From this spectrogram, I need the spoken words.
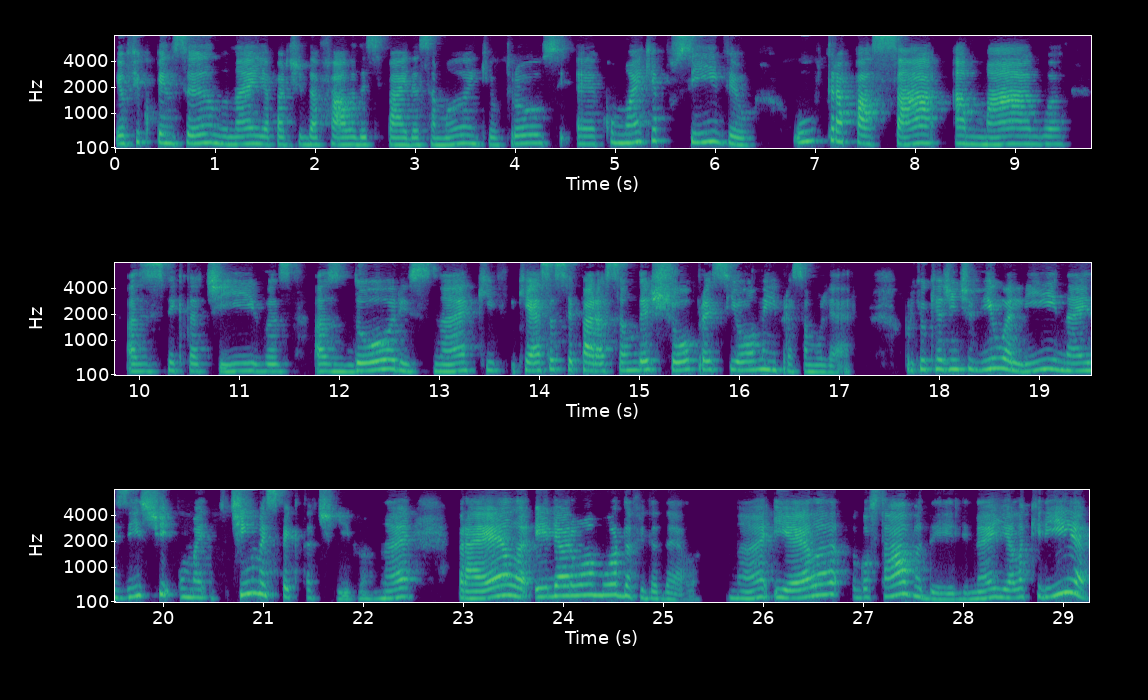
eu fico pensando, né, e a partir da fala desse pai dessa mãe que eu trouxe, é, como é que é possível ultrapassar a mágoa, as expectativas, as dores, né, que, que essa separação deixou para esse homem e para essa mulher porque o que a gente viu ali, né, existe uma tinha uma expectativa, né? Para ela, ele era o amor da vida dela, né? E ela gostava dele, né? E ela queria,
